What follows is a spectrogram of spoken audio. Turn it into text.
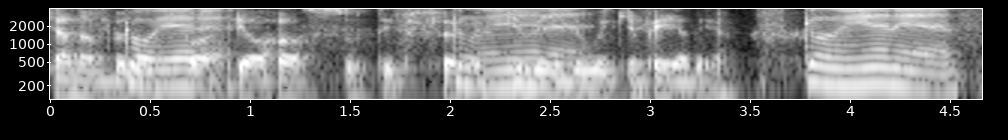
kan ha Skojar på att jag har suttit för Skojar mycket vid? Wikipedia. Skojar ni ens?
